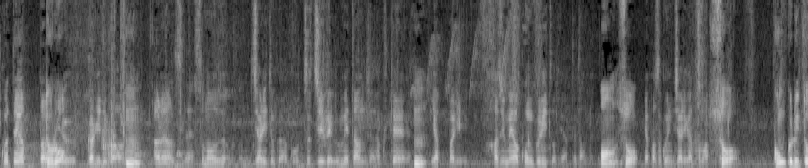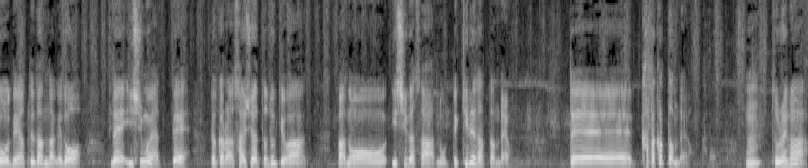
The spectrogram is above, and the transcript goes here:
こうやってやっぱ泥見る限りは、うん。あれなんですね。その砂利とかこう土で埋めたんじゃなくて、うん。やっぱり初めはコンクリートでやってたんだけどうんそう。やっぱそこに砂利が溜まって。そう。コンクリートでやってたんだけど、で石もやってだから最初やった時はあの石がさ乗って綺麗だったんだよで硬かったんだよ。うん、それが、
